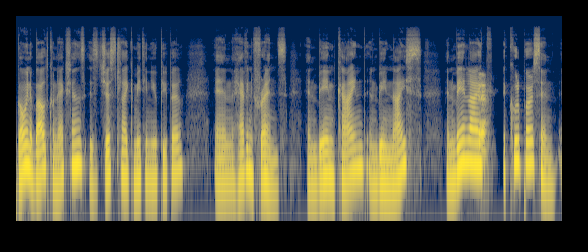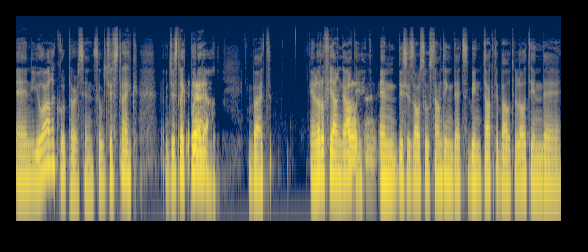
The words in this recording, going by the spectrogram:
going about connections is just like meeting new people and having friends and being kind and being nice and being like a cool person. And you are a cool person so just like just like put it out. But a lot of young artists and this is also something that's been talked about a lot in the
